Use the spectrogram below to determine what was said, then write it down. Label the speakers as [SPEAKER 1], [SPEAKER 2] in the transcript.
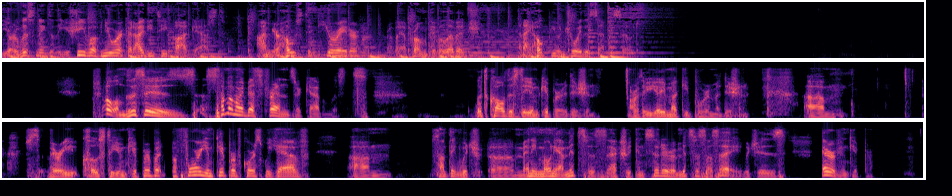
[SPEAKER 1] You're listening to the Yeshiva of Newark at IDT podcast. I'm your host and curator, Rabbi Abram Kibalevich, and I hope you enjoy this episode. Shalom, this is some of my best friends are Kabbalists. Let's call this the Yom Kippur edition, or the Yom Kippurim edition. Um, very close to Yom Kippur, but before Yom Kippur, of course, we have um, something which uh, many Monia mitzvahs actually consider a mitzvah saseh, which is Erev Yom Kippur.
